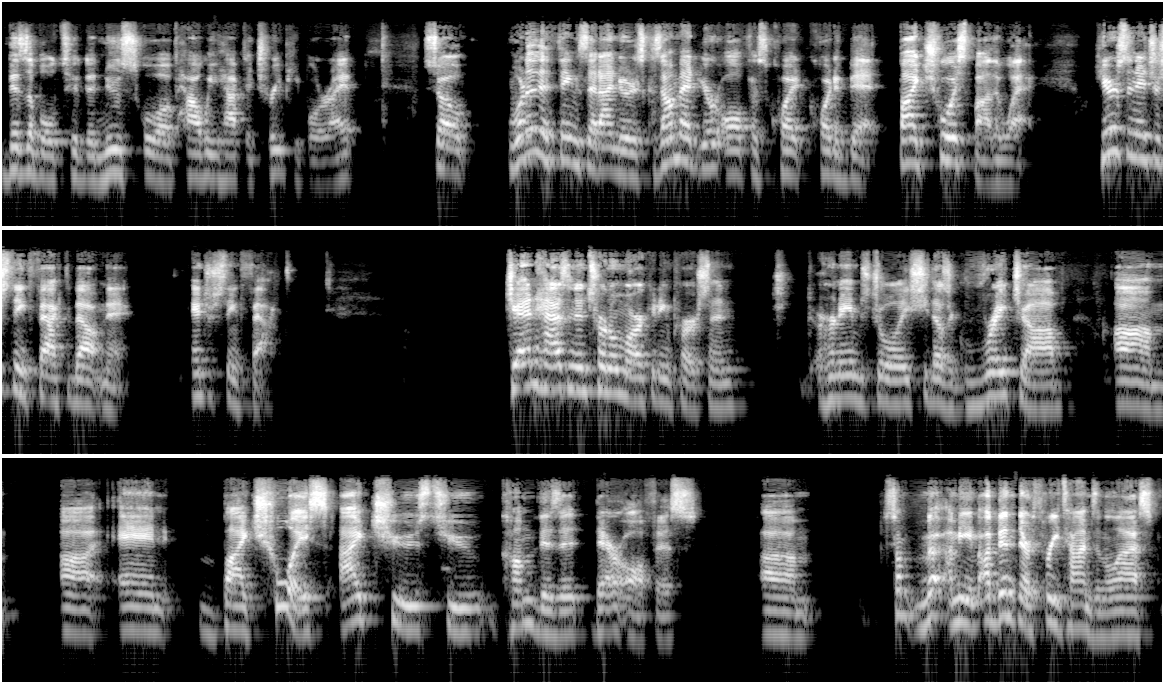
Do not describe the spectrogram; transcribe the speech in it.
visible to the new school of how we have to treat people, right? So one of the things that I noticed, because I'm at your office quite quite a bit by choice, by the way. Here's an interesting fact about me. Interesting fact. Jen has an internal marketing person. Her name's Julie. She does a great job. Um, uh, and by choice, I choose to come visit their office. Um, some, I mean, I've been there three times in the last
